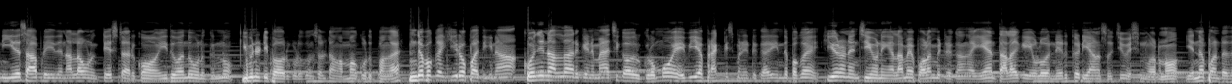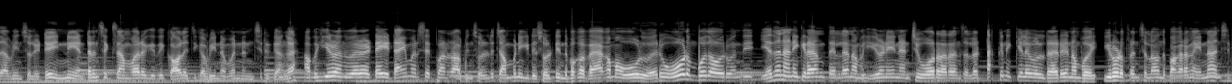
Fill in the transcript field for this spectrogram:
நீ இதை சாப்பிடு இது நல்லா உனக்கு டேஸ்டா இருக்கும். இது வந்து உனக்கு இன்னும் இம்யூனிட்டி பவர் கொடுக்கும்னு சொல்லிட்டு அவங்க அம்மா கொடுப்பாங்க. இந்த பக்கம் ஹீரோ பாத்தீங்கன்னா கொஞ்சம் நல்லா இருக்கு. இந்த மேட்சுக்கு அவருக்கு ரொம்ப ஹெவியா ப்ராக்டிஸ் பண்ணிட்டு இருக்காரு. இந்த பக்கம் ஹீரோ நினைச்சு இவனுங்க எல்லாமே புலம்பிட்டு இருக்காங்க. ஏன் தலைக்கு எவ்வளோ நெருக்கடியான சுச்சுவேஷன் வரணும்? என்ன பண்றது அப்படின்னு சொல்லிட்டு இன்னும் என்ட்ரன்ஸ் எக்ஸாம் வர இருக்குது காலேஜுக்கு அப்படின்னு மாதிரி நினைச்சிருக்காங்க. அப்ப ஹீரோ வந்து வேறு டே டைமர் செட் பண்ணுறா அப்படின்னு சொல்லிட்டு கம்பெனி கிட்ட சொல்லிட்டு இந்த பக்கம் வேகமா ஓடுவார். ஓடும்போது அவர் வந்து எதை நினைக்கிறாருன்னு தெரியல. நம்ம ஹீரோனே நினைச்சு ஓடுறாருன்னு சொல்ல டக்குனு கீழே விழுறாரு. நம்ம ஹீரோட ஃப்ரெண்ட்ஸ் எல்லாம் வந்து பாக்குறாங்க. என்ன ஆச்சு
